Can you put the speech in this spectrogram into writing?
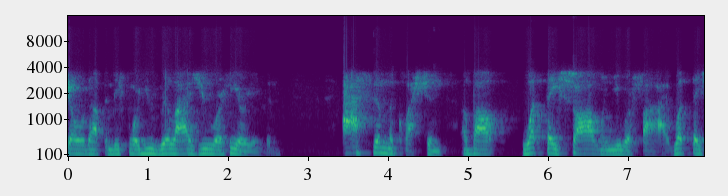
showed up and before you realized you were here even. Ask them the question about what they saw when you were five, what they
